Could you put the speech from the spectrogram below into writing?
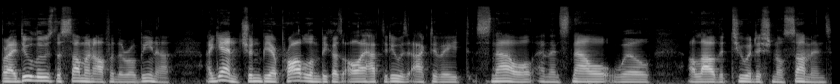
but I do lose the summon off of the Robina. Again, shouldn't be a problem because all I have to do is activate Snowl and then Snowl will allow the two additional summons.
